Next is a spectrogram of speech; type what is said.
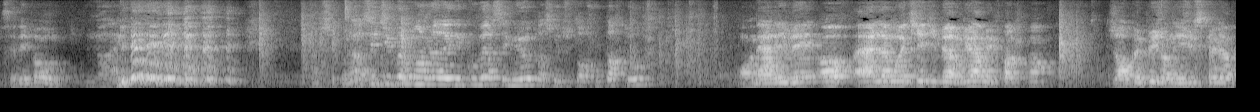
Ça dépend où. Ouais. Alors si tu peux le manger avec des couverts, c'est mieux parce que tu t'en fous partout. On est arrivé enfin à la moitié du burger, mais franchement, j'en peux plus, j'en ai jusque là.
